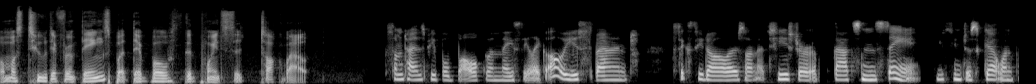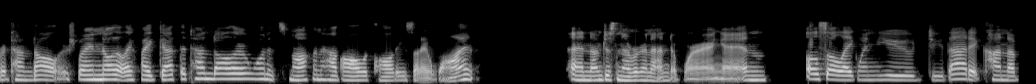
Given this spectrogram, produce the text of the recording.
almost two different things, but they're both good points to talk about. Sometimes people balk when they see like, "Oh, you spent $60 on a t-shirt. That's insane. You can just get one for $10. But I know that like if I get the $10 one, it's not going to have all the qualities that I want. And I'm just never going to end up wearing it. And also like when you do that, it kind of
